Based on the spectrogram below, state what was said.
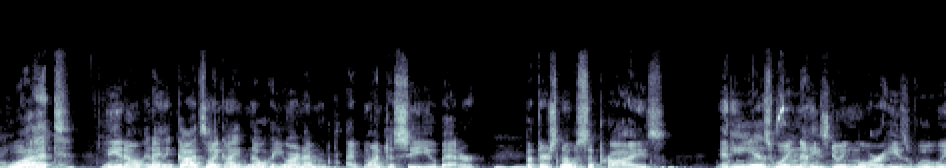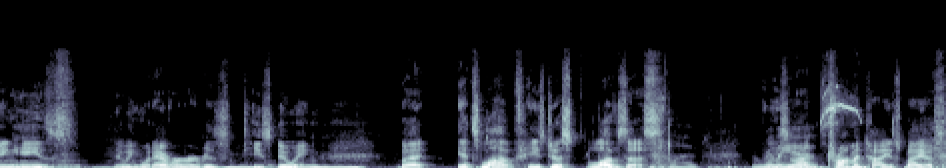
Right. What? You know, and I think God's like, I know who you are, and I'm I want to see you better, Mm-hmm. but there's no surprise. And he is wooing now. He's doing more. He's wooing. He's doing whatever is Mm-hmm. he's doing, but it's love. He's just loves us. Love. It really he's not is. traumatized by us.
